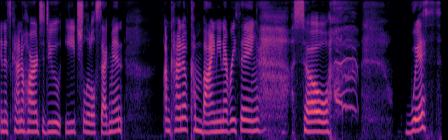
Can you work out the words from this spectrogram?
and it's kind of hard to do each little segment, I'm kind of combining everything. So, with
